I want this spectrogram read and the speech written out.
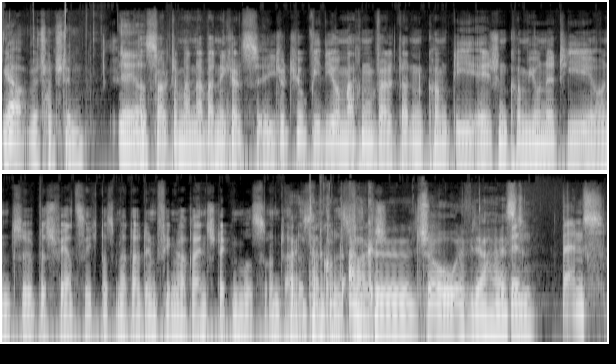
Ja, wird schon stimmen. Ja, ja. Das sollte man aber nicht als YouTube-Video machen, weil dann kommt die Asian Community und äh, beschwert sich, dass man da den Finger reinstecken muss und alles Dann kommt ist falsch. Uncle Joe oder wie der heißt. Ben. Benz.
